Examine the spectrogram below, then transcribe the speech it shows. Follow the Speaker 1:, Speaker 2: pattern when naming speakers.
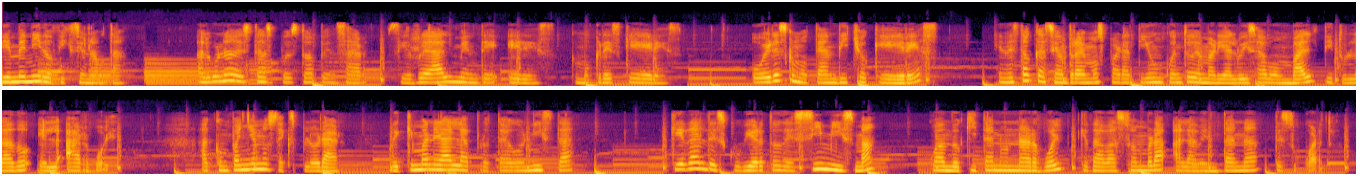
Speaker 1: Bienvenido, ficcionauta. ¿Alguna vez te has puesto a pensar si realmente eres como crees que eres? ¿O eres como te han dicho que eres? En esta ocasión traemos para ti un cuento de María Luisa Bombal titulado El árbol. Acompáñanos a explorar de qué manera la protagonista queda al descubierto de sí misma cuando quitan un árbol que daba sombra a la ventana de su cuarto.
